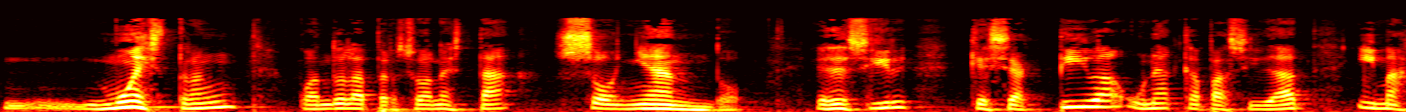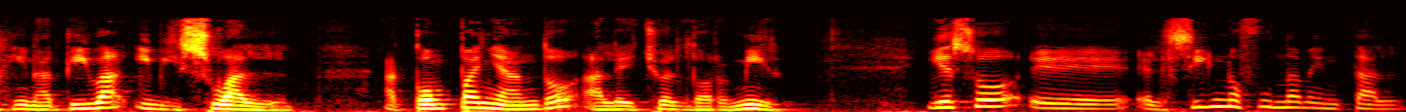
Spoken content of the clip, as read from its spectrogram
muestran cuando la persona está soñando. Es decir, que se activa una capacidad imaginativa y visual, acompañando al hecho del dormir. Y eso, eh, el signo fundamental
